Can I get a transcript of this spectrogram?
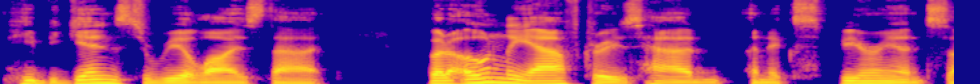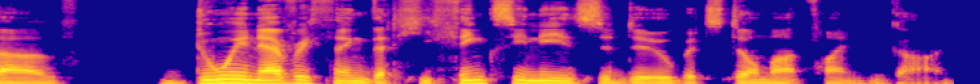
he begins to realize that, but only after he's had an experience of doing everything that he thinks he needs to do, but still not finding God.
